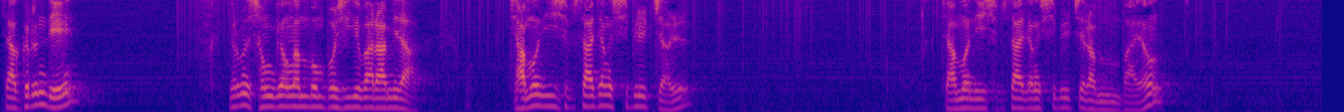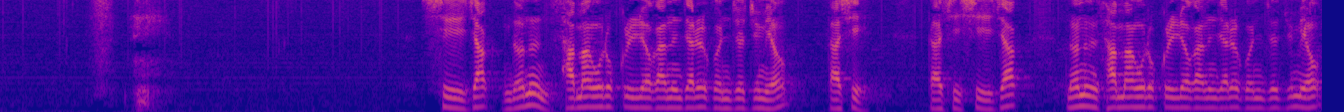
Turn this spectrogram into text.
자, 그런데 여러분 성경 한번 보시기 바랍니다. 잠언 24장 11절. 잠언 24장 11절 한번 봐요. 시작. 너는 사망으로 끌려가는 자를 건져주며 다시 다시 시작. 너는 사망으로 끌려가는 자를 건져주며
